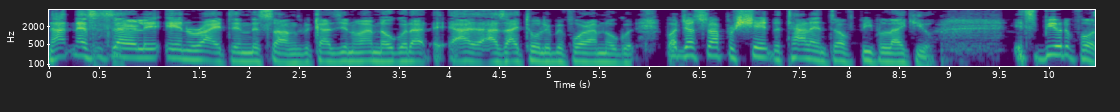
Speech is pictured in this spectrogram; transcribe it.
Not necessarily in writing the songs because, you know, I'm no good at, as I told you before, I'm no good, but just to appreciate the talent of people like you. It's beautiful.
